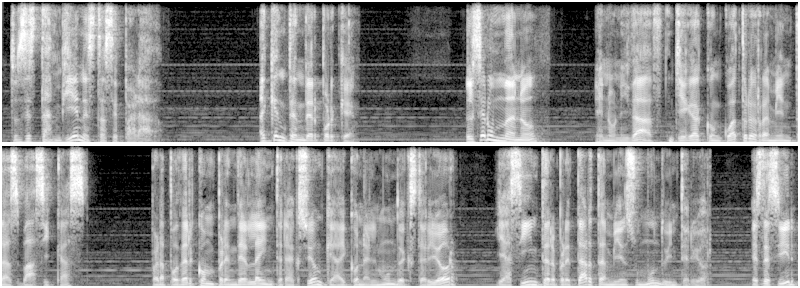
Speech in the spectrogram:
Entonces también está separado. Hay que entender por qué. El ser humano, en unidad, llega con cuatro herramientas básicas para poder comprender la interacción que hay con el mundo exterior y así interpretar también su mundo interior. Es decir,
